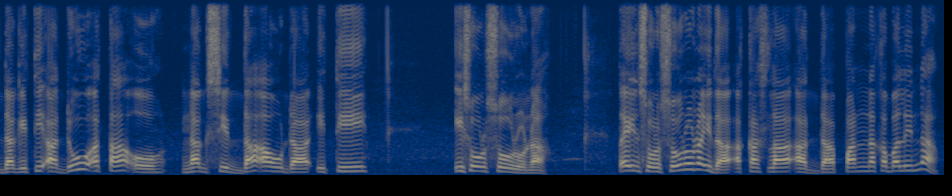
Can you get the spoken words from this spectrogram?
dagiti adu a tao nagsiddaaw da iti isursuro na. Tayin sursuro na ida akasla adda pan nakabalin na.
